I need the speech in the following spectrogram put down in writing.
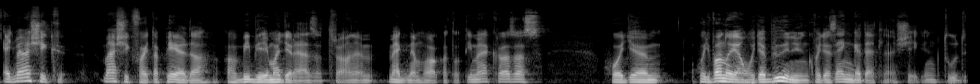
Egy másik, másik fajta példa a bibliai magyarázatra, nem, meg nem hallgatott imákra, az az, hogy, hogy van olyan, hogy a bűnünk vagy az engedetlenségünk tud,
